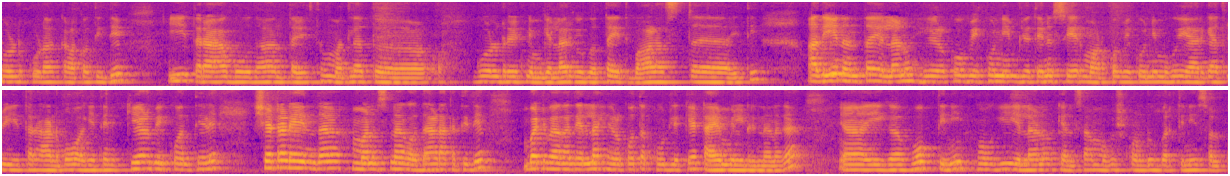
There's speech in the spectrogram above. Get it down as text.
ಗೋಲ್ಡ್ ಕೂಡ ಕಳ್ಕೊತಿದ್ದೆ. ಈ ಥರ ಆಗ್ಬೋದಾ ಅಂತ ಅನಿಸ್ತು. ಮೊದ್ಲತ್ತು ಗೋಲ್ಡ್ ರೇಟ್ ನಿಮ್ಗೆಲ್ಲರಿಗೂ ಗೊತ್ತಾಯ್ತು. ಭಾಳಷ್ಟು ಐತಿ. ಅದೇನಂತ ಎಲ್ಲನೂ ಹೇಳ್ಕೋಬೇಕು ನಿಮ್ಮ ಜೊತೆನೂ ಶೇರ್ ಮಾಡ್ಕೋಬೇಕು, ನಿಮಗೂ ಯಾರಿಗಾದ್ರೂ ಈ ಥರ ಅನುಭವ ಆಗೈತೆ ಕೇಳಬೇಕು ಅಂಥೇಳಿ ಶಟರ್ಡೆಯಿಂದ ಮನಸ್ಸಿನಾಗ ಒದ್ದಾಡಕತ್ತಿದ್ದೆ. ಬಟ್ ಇವಾಗ ಅದೆಲ್ಲ ಹೇಳ್ಕೊತ ಕೂಡಲಿಕ್ಕೆ ಟೈಮ್ ಇಲ್ಲರಿ ನನಗೆ. ಈಗ ಹೋಗ್ತೀನಿ, ಹೋಗಿ ಎಲ್ಲನೂ ಕೆಲಸ ಮುಗಿಸ್ಕೊಂಡು ಬರ್ತೀನಿ. ಸ್ವಲ್ಪ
